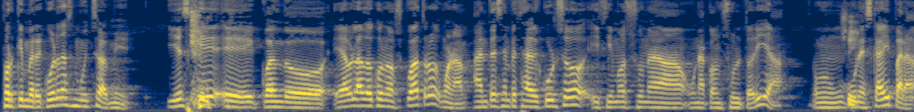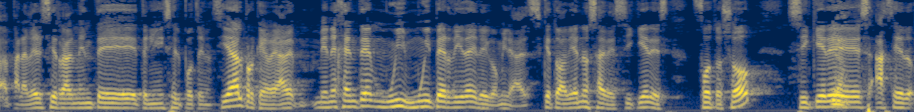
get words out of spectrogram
porque me recuerdas mucho a mí. Y es que eh, cuando he hablado con los cuatro, bueno, antes de empezar el curso hicimos una, una consultoría, un, Skype para, para, ver si realmente teníais el potencial, porque viene gente muy, muy perdida y le digo, mira, es que todavía no sabes si quieres Photoshop, si quieres hacer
